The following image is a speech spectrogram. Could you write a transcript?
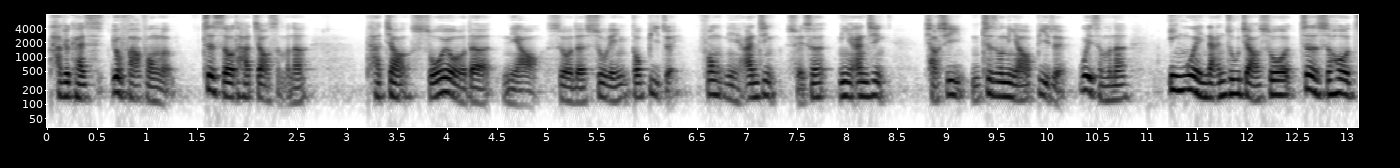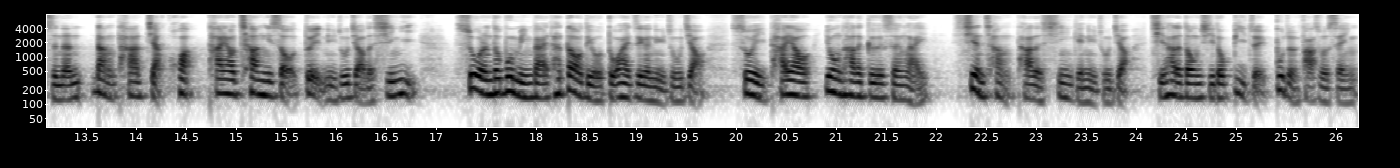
他就开始又发疯了。这时候他叫什么呢？他叫所有的鸟、所有的树林都闭嘴，风你也安静，水车你也安静，小溪你这时候你要闭嘴。为什么呢？因为男主角说这时候只能让他讲话，他要唱一首对女主角的心意。所有人都不明白他到底有多爱这个女主角，所以他要用他的歌声来。献唱他的心意给女主角，其他的东西都闭嘴，不准发出声音。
